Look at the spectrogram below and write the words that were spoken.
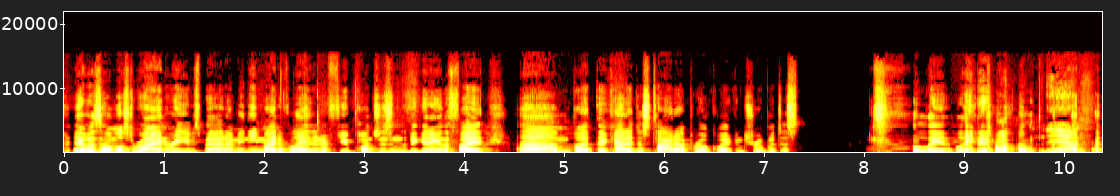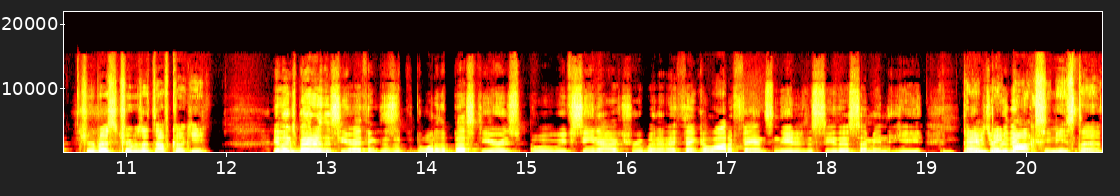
it was almost Ryan Reaves bad. I mean he might have landed a few punches in the beginning of the fight, um, but they kind of just tied up real quick, and Trouba just laid laid it on him. Yeah, Trouba's Trouba's a tough cookie. He looks better this year. I think this is one of the best years we've seen out of Trubin, and I think a lot of fans needed to see this. I mean, he Pay him was a big really- bucks. He needs to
